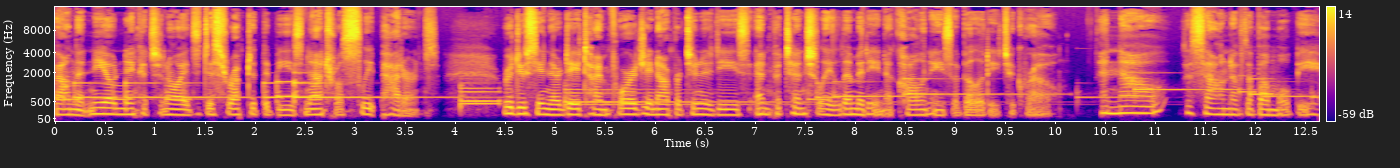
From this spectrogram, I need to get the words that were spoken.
found that neonicotinoids disrupted the bees' natural sleep patterns, reducing their daytime foraging opportunities and potentially limiting a colony's ability to grow. And now the sound of the bumblebee.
